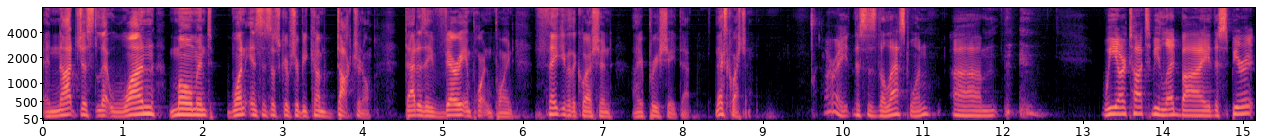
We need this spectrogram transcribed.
and not just let one moment, one instance of scripture become doctrinal. That is a very important point. Thank you for the question. I appreciate that. Next question. All right, this is the last one. Um, we are taught to be led by the Spirit,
